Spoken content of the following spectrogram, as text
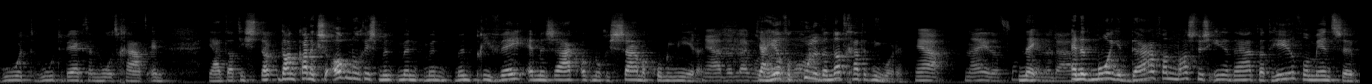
hoe het, hoe het werkt en hoe het gaat. En ja, dat is, dan, dan kan ik ze ook nog eens mijn, mijn, mijn, mijn privé en mijn zaak ook nog eens samen combineren. Ja, Ja, dat lijkt me heel wel veel mooi. cooler dan dat gaat het niet worden. Ja, nee, dat ik Nee. inderdaad. En het mooie daarvan was dus inderdaad dat heel veel mensen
